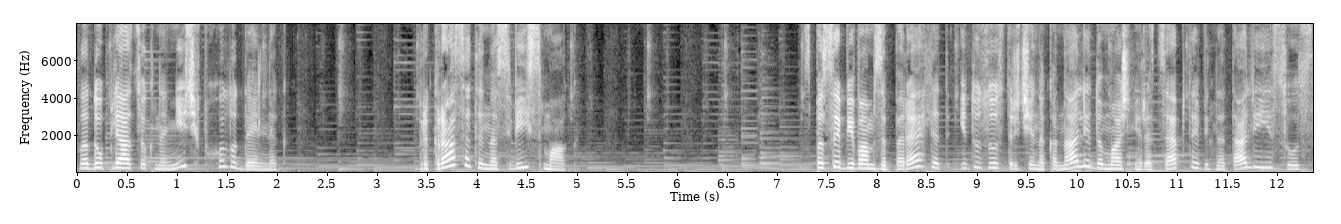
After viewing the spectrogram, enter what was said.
Кладу пляцок на ніч в холодильник. Прикрасити на свій смак. Спасибі вам за перегляд і до зустрічі на каналі Домашні рецепти від Наталії Ісус.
